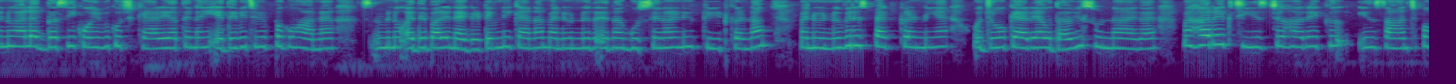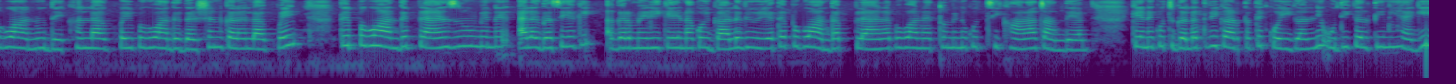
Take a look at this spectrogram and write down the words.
ਮੈਨੂੰ ਇਹ ਲੱਗਦਾ ਸੀ ਕੋਈ ਵੀ ਕੁਝ ਕਹਿ ਰਿਹਾ ਤੇ ਨਹੀਂ, ਇਹਦੇ ਵਿੱਚ ਵੀ ਭਗਵਾਨ ਹੈ। ਮੈਨੂੰ ਇਹਦੇ ਬਾਰੇ ਨੈਗੇਟਿਵ ਨਹੀਂ ਕਹਿਣਾ, ਮੈਨੂੰ ਇਹਨੂੰ ਇਹਨਾਂ ਗੁੱਸੇ ਨਾਲ ਨਹੀਂ ਟਰੀਟ ਕਰਨਾ, ਮੈਨੂੰ ਇਹਨੂੰ ਵੀ ਰਿਸਪੈਕਟ ਕਰਨੀ ਹੈ। ਉਹ ਜੋ ਕਹਿ ਰਿਹਾ, ਉਹਦਾ ਵੀ ਸੁਣਨਾ ਹੈਗਾ ਮੈਂ ਹਰ ਇੱਕ ਚੀਜ਼ 'ਚ, ਹਰ ਇੱਕ ਇਨਸਾਨ 'ਚ ਭਗਵਾਨ ਨੂੰ ਦੇਖਣ ਲੱਗ ਪਈ, ਭਗਵਾਨ ਦੇ ਦਰਸ਼ਨ ਕਰਨ ਲੱਗ ਪਈ ਤੇ ਭਗਵਾਨ ਦੇ ਪਲਾਨਸ ਨੂੰ ਮੈਨੂੰ ਇਹ ਲੱਗਦਾ ਸੀਗਾ ਕਿ ਅਗਰ ਮੇਰੀ ਕਿਸੇ ਨਾਲ ਕੋਈ ਗੱਲ ਵੀ ਹੋਈ ਹੈ ਤੇ ਭਗਵਾਨ ਦਾ ਪਲਾਨ ਹੈ, ਭਗਵਾਨ ਇੱਥੋਂ ਮੈਨੂੰ ਕੁਝ ਸਿਖਾਉਣਾ ਚਾਹੁੰਦੇ ਆ। ਕਿ ਇਹਨੇ ਕੁਝ ਗਲਤ ਵੀ ਕਰਤਾ ਤੇ ਕੋਈ ਗੱਲ ਨਹੀਂ, ਉਹਦੀ ਗਲਤੀ ਨਹੀਂ ਹੈਗੀ।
